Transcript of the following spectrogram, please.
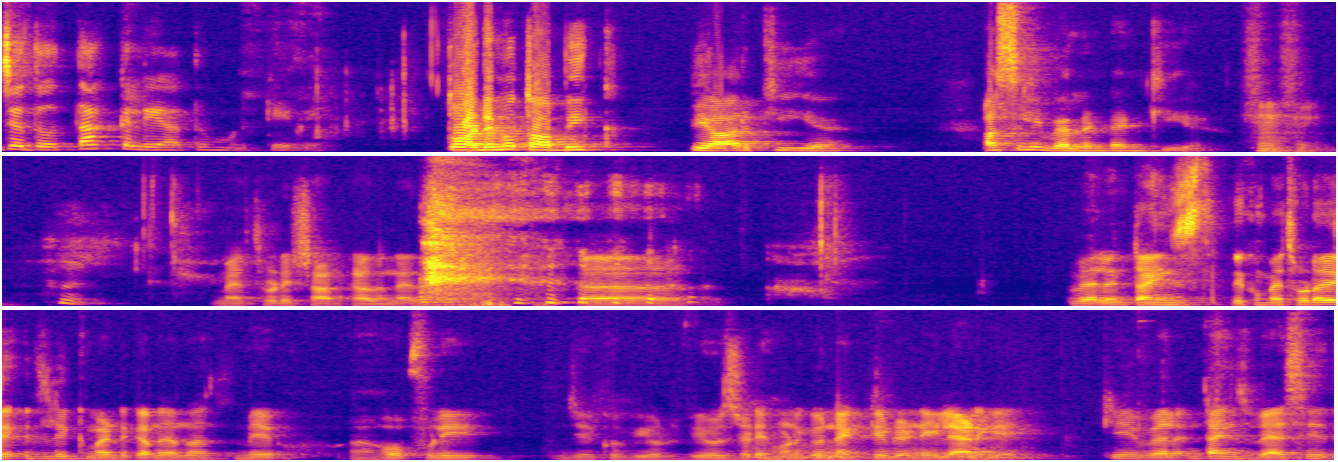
ਜਦੋਂ ਤੱਕ ਲਿਆ ਤੂੰ ਮੁੜ ਕੇ ਵੇ। ਤੁਹਾਡੇ ਮੁਤਾਬਿਕ ਪਿਆਰ ਕੀ ਹੈ? ਅਸਲੀ ਵੈਲੈਂਟਾਈਨ ਕੀ ਹੈ? ਮੈਂ ਥੋੜੀ ਸਟਾਰਟ ਕਰ ਦਿੰਦਾ ਇਹਦਾ। ਵੈਲੈਂਟਾਈਨਸ ਦੇਖੋ ਮੈਂ ਥੋੜਾ ਇਹਦੇ ਲਈ ਕਮੈਂਟ ਕਰਨਾ ਚਾਹੁੰਦਾ। ਮੈਂ ਹੋਪਫੁਲੀ ਜੇ ਕੋਈ ਵਿਊਅਰ ਵਿਊਅਰਸ ਜਿਹੜੇ ਹੋਣਗੇ ਉਹ ਨੈਗੇਟਿਵਲੀ ਨਹੀਂ ਲੈਣਗੇ। ਕਿ ਵੈਲੈਂਟਾਈਨਸ ਵੈਸੇ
